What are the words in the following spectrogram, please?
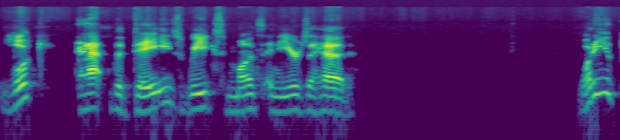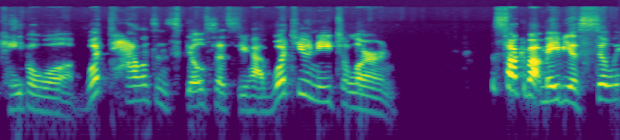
Look at the days, weeks, months, and years ahead. What are you capable of? What talents and skill sets do you have? What do you need to learn? Let's talk about maybe a silly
